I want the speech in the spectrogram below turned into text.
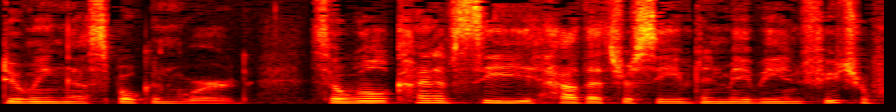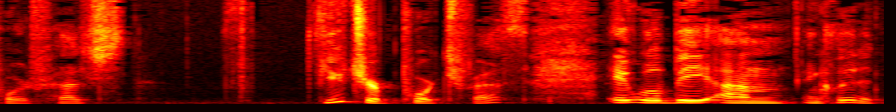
doing a spoken word, so we'll kind of see how that's received, and maybe in future Porch Fest, future Porch Fest, it will be um, included.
